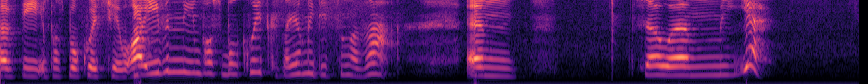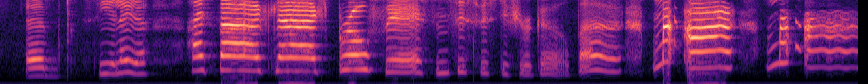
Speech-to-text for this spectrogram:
of the Impossible Quiz too, or even the Impossible Quiz, because I only did some of that. Um, so, um, yeah. Um, see you later. High five slash bro fist and sis fist if you're a girl. Bye. Ma-ah. Ma-ah.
